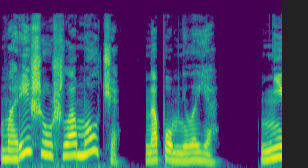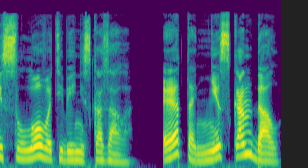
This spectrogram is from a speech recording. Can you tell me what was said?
Мариша ушла молча, напомнила я. Ни слова тебе не сказала. Это не скандал.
